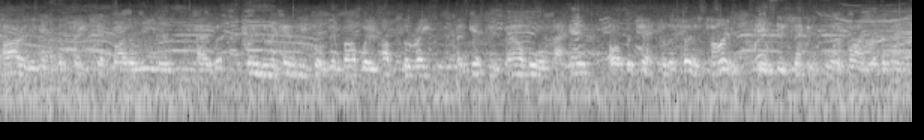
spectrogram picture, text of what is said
tiring against the pace set by the leaders as Fraser McKenzie for Zimbabwe ups the race and gets his bow ball ahead of the Czech for the first time in this second quarter final of the men's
